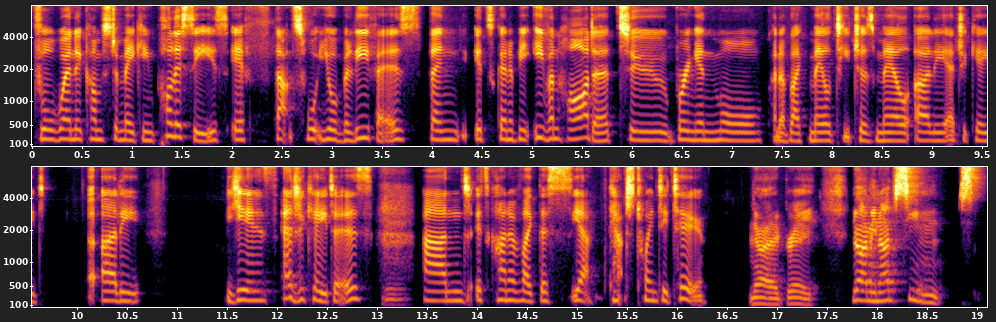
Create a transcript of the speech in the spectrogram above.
for when it comes to making policies, if that's what your belief is, then it's going to be even harder to bring in more kind of like male teachers, male early educate, early years educators. Mm. And it's kind of like this, yeah, catch 22. No, I agree. No, I mean, I've seen s-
